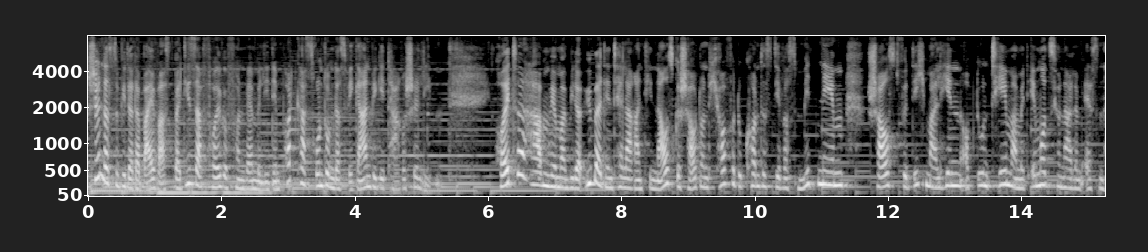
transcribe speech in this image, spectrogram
Schön, dass du wieder dabei warst bei dieser Folge von Wemily, dem Podcast rund um das vegan-vegetarische Leben. Heute haben wir mal wieder über den Tellerrand hinausgeschaut und ich hoffe, du konntest dir was mitnehmen, schaust für dich mal hin, ob du ein Thema mit emotionalem Essen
